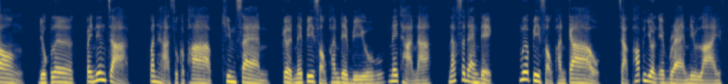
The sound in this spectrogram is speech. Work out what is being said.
ต้องยกเลิกไปเนื่องจากปัญหาสุขภาพ คิมแซน เกิดในปี 2000 เดบิวต์ในฐานะนักแสดงเด็กเมื่อปี 2009 จากภาพยนตร์ A Brand New Life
